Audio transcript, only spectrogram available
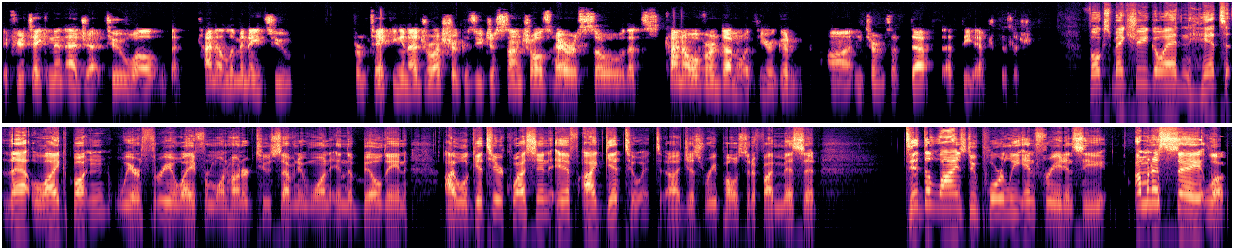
if you're taking an edge at two, well, that kind of eliminates you from taking an edge rusher because you just signed Charles Harris. So that's kind of over and done with. You're good uh, in terms of depth at the edge position. Folks, make sure you go ahead and hit that like button. We are three away from 100, 271 in the building. I will get to your question if I get to it. Uh, just repost it if I miss it. Did the Lions do poorly in free agency? I'm going to say, look,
